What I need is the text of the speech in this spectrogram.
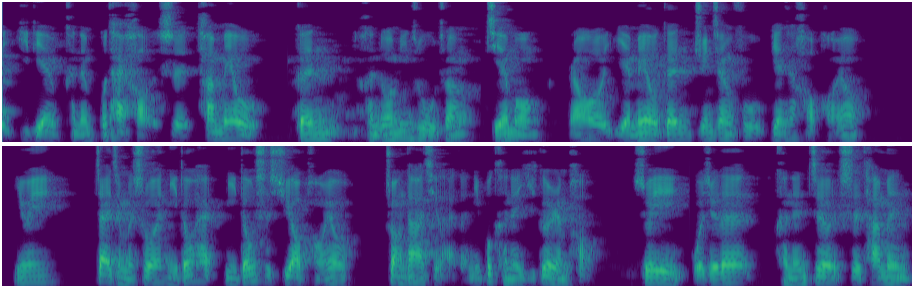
一点可能不太好的是，他没有跟很多民族武装结盟。然后也没有跟军政府变成好朋友，因为再怎么说你都还你都是需要朋友壮大起来的，你不可能一个人跑。所以我觉得可能这是他们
